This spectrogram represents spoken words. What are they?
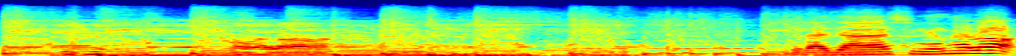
唱完了，祝大家新年快乐！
